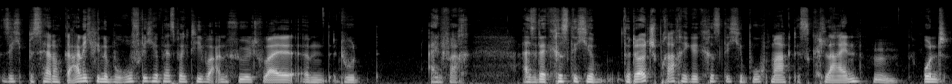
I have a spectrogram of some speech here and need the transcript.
sich bisher noch gar nicht wie eine berufliche Perspektive anfühlt, weil ähm, du einfach, also der christliche, der deutschsprachige christliche Buchmarkt ist klein hm. und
